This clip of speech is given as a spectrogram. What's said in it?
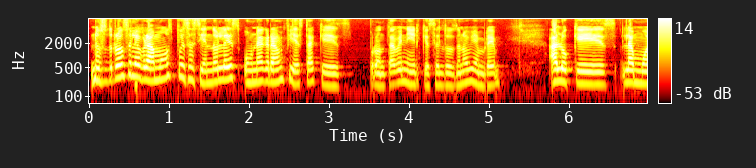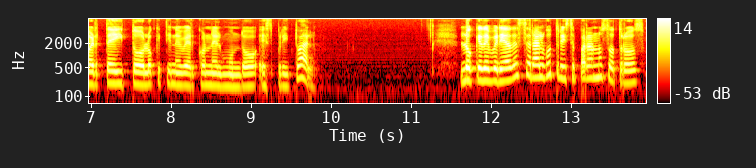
Nosotros celebramos pues haciéndoles una gran fiesta que es pronta a venir, que es el 2 de noviembre, a lo que es la muerte y todo lo que tiene que ver con el mundo espiritual. Lo que debería de ser algo triste para nosotros,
